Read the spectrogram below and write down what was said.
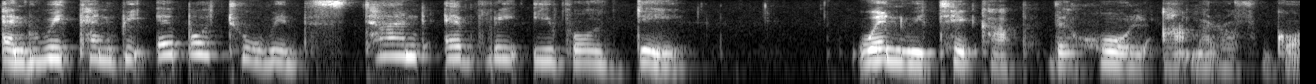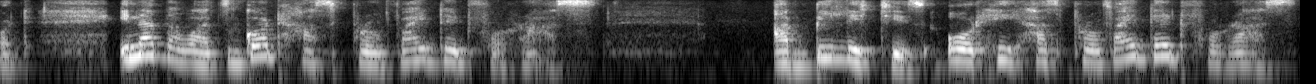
And we can be able to withstand every evil day when we take up the whole armor of God. In other words, God has provided for us abilities, or He has provided for us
